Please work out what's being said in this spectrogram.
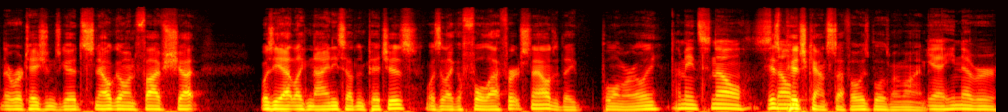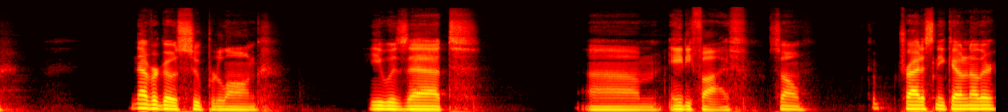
their rotation's good. Snell going five shut. Was he at like ninety something pitches? Was it like a full effort? Snell? Did they pull him early? I mean, Snell. His Snell pitch count stuff always blows my mind. Yeah, he never, never goes super long. He was at um 85, so could try to sneak out another.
